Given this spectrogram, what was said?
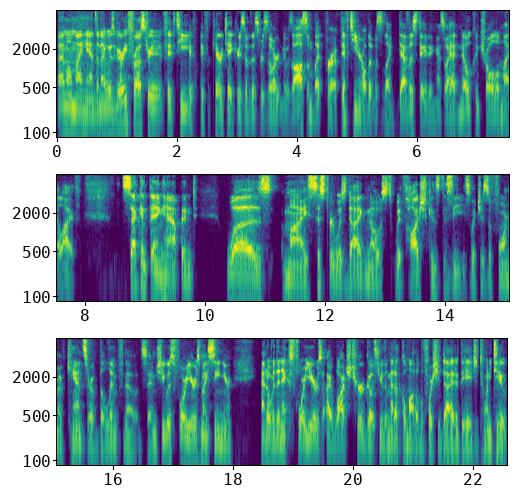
time on my hands, and I was very frustrated at 15 for caretakers of this resort. And it was awesome, but for a 15 year old, it was like devastating. So I had no control of my life. Second thing happened was my sister was diagnosed with Hodgkin's disease, which is a form of cancer of the lymph nodes. And she was four years my senior. And over the next four years, I watched her go through the medical model before she died at the age of 22.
